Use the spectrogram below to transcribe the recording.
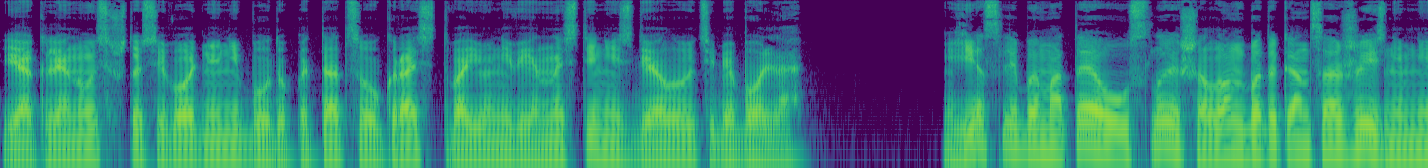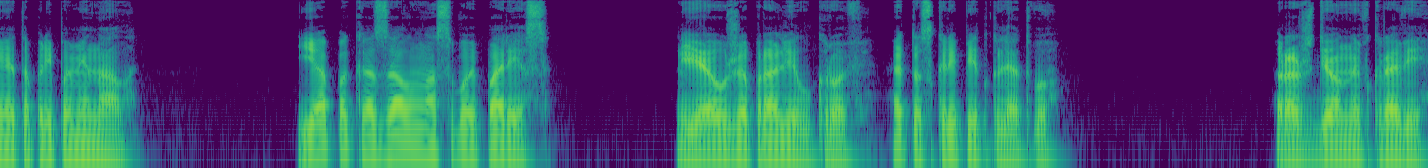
я клянусь, что сегодня не буду пытаться украсть твою невинность и не сделаю тебе больно». Если бы Матео услышал, он бы до конца жизни мне это припоминал. Я показал на свой порез. Я уже пролил кровь. Это скрепит клятву. Рожденный в крови.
